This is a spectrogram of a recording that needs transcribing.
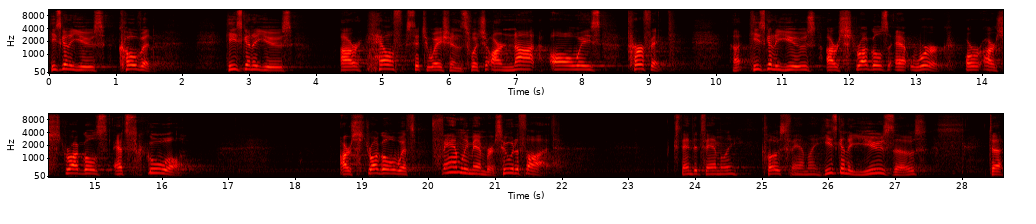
He's going to use COVID. He's going to use our health situations, which are not always perfect. Uh, he's going to use our struggles at work or our struggles at school, our struggle with family members. Who would have thought? Extended family, close family. He's going to use those to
